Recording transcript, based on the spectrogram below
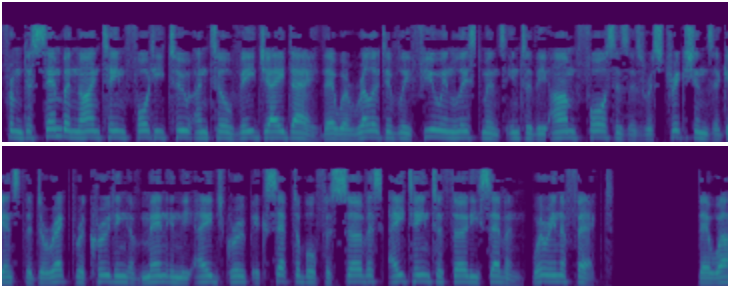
From December 1942 until VJ Day there were relatively few enlistments into the armed forces as restrictions against the direct recruiting of men in the age group acceptable for service 18 to 37 were in effect. There were,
